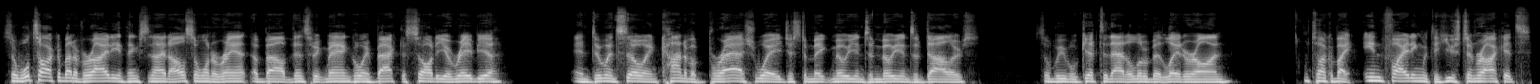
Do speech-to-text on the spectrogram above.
So we'll talk about a variety of things tonight. I also want to rant about Vince McMahon going back to Saudi Arabia and doing so in kind of a brash way just to make millions and millions of dollars. So we will get to that a little bit later on. We'll talk about infighting with the Houston Rockets.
